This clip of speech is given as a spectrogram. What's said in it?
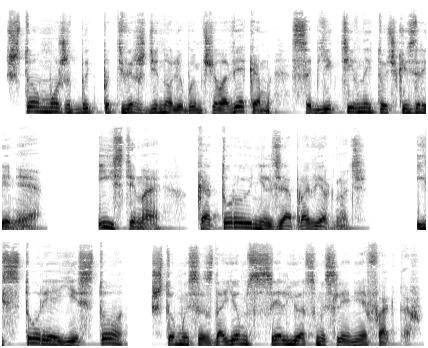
что может быть подтверждено любым человеком с объективной точки зрения. Истина, которую нельзя опровергнуть. История есть то, что мы создаем с целью осмысления фактов.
